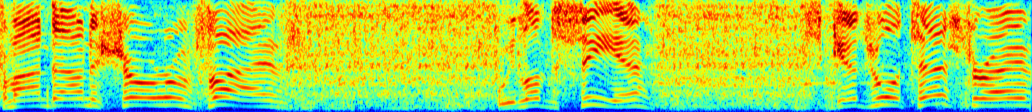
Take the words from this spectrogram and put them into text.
Come on down to Showroom 5. We'd love to see you. Schedule a test drive.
